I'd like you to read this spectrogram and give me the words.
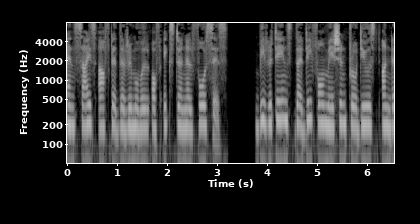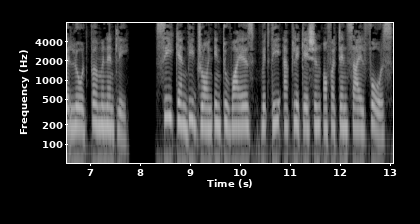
and size after the removal of external forces. B retains the deformation produced under load permanently. C can be drawn into wires with the application of a tensile force.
